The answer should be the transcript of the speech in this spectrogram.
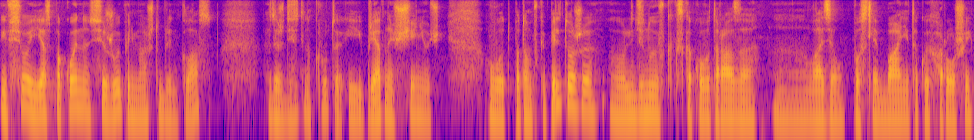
И все, и я спокойно сижу и понимаю, что, блин, класс. Это же действительно круто и приятное ощущение очень. Вот, потом в капель тоже э, ледяную с какого-то раза э, лазил после бани такой хороший.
